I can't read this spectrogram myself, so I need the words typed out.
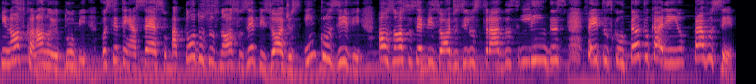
Em nosso canal no YouTube, você tem acesso a todos os nossos episódios, inclusive aos nossos episódios ilustrados lindos, feitos com tanto carinho para você.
